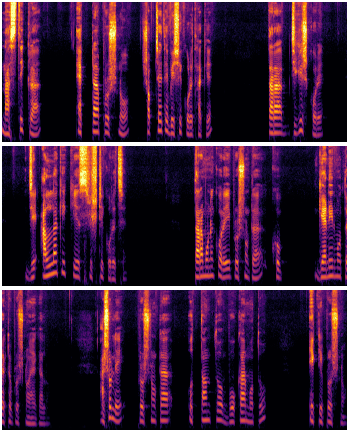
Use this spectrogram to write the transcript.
নাস্তিকরা একটা প্রশ্ন সবচাইতে বেশি করে থাকে। তারা জিজ্ঞেস করে যে, আল্লাহকে কে সৃষ্টি করেছে? তারা মনে করে এই প্রশ্নটা খুব জ্ঞানীর মতো একটা প্রশ্ন হয়ে গেল। আসলে প্রশ্নটা অত্যন্ত বোকার মতো একটি প্রশ্ন।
